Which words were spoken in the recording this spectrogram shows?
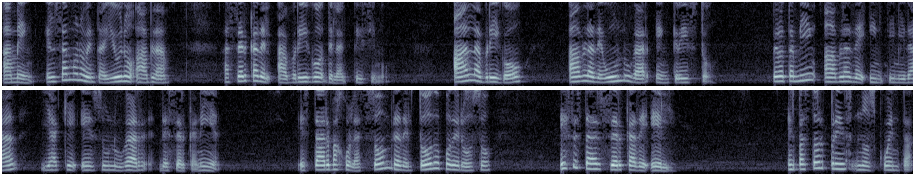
Amén. El Salmo 91 habla acerca del abrigo del Altísimo. Al abrigo habla de un lugar en Cristo, pero también habla de intimidad, ya que es un lugar de cercanía. Estar bajo la sombra del Todopoderoso es estar cerca de Él. El pastor Prince nos cuenta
